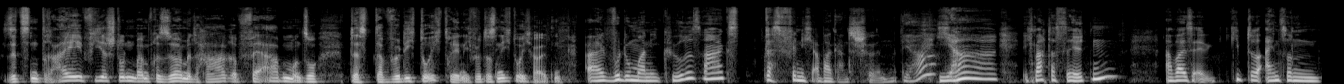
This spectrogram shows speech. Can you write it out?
sitzen drei, vier Stunden beim Friseur mit Haare färben und so. Das, da würde ich durchdrehen. Ich würde das nicht durchhalten. Äh, wo du Maniküre sagst, das finde ich aber ganz schön. Ja? Ja, ich mache das selten. Aber es äh, gibt so einen so einen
